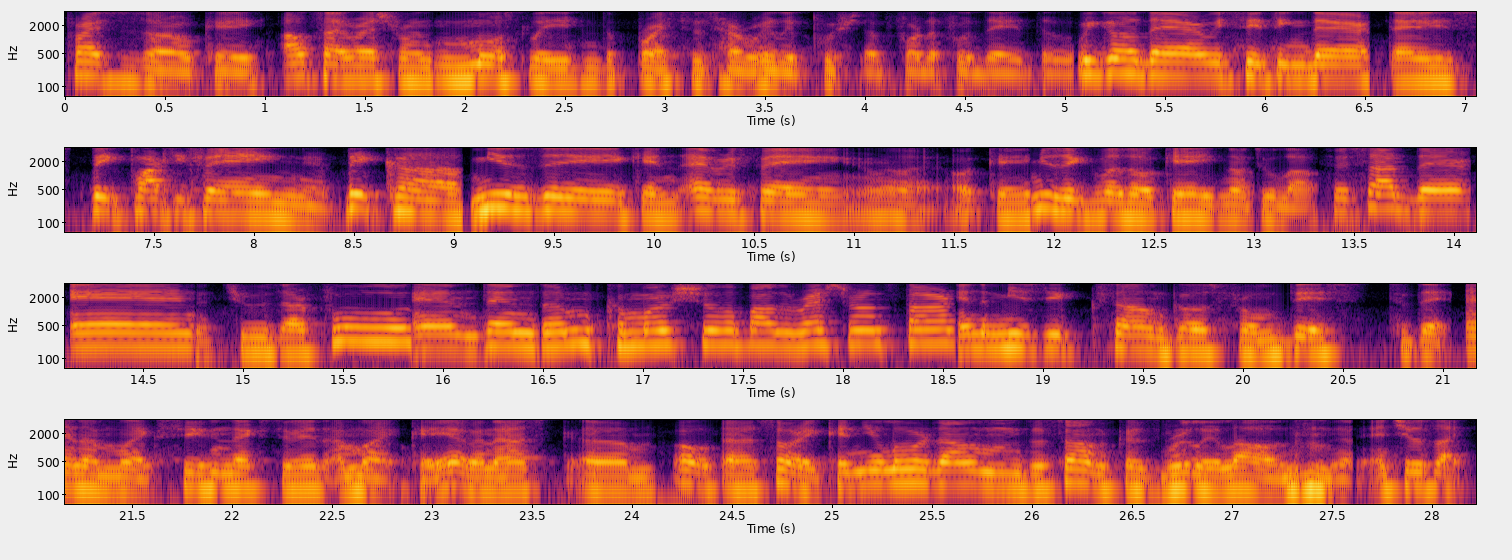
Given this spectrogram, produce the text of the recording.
prices are okay. Outside restaurant, mostly the prices are really pushed up for the food they do. We go there, we sitting there, there is big party thing, big cup, music and everything. We're like, okay, music was okay, not too loud. So we sat there and choose our food and then some commercial about the restaurant start and the music sound goes from this to that. And i'm like sitting next to it. I'm like okay i'm gonna ask um oh uh, sorry can you lower down the sound? Because really loud. And she was like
